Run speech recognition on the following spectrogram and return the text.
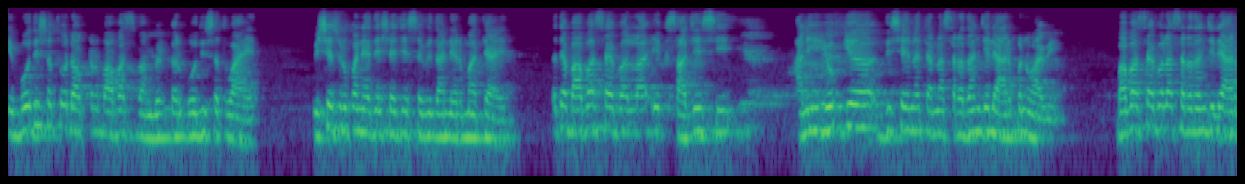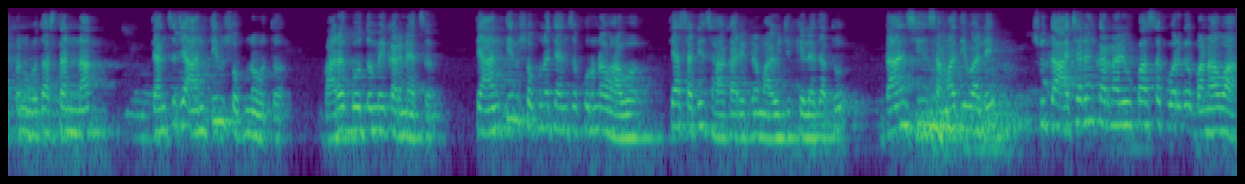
की बोधिसत्व डॉक्टर बाबासाहेब आंबेडकर बोधिसत्व आहेत. विशेष रूपाने या देशाचे संविधान निर्माते आहेत. तर त्या बाबासाहेबाला एक साजेशी आणि योग्य दिशेनं त्यांना श्रद्धांजली अर्पण व्हावी. बाबासाहेबाला श्रद्धांजली अर्पण होत असताना त्यांचं जे अंतिम स्वप्न होतं भारत बौद्धमय करण्याचं ते अंतिम स्वप्न त्यांचं पूर्ण व्हावं त्यासाठीच हा कार्यक्रम आयोजित केला जातो. दानशील समाधीवाले शुद्ध आचरण करणारे उपासक वर्ग बनावा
